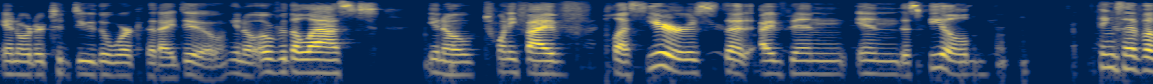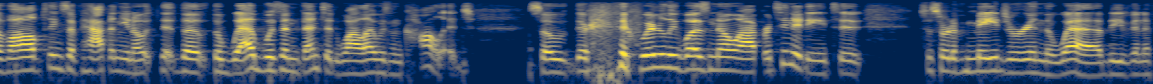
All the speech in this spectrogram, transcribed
in order to do the work that i do. You know over the last you know 25 plus years that i've been in this field things have evolved things have happened you know the the, the web was invented while i was in college. So there, there really was no opportunity to to sort of major in the web even if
